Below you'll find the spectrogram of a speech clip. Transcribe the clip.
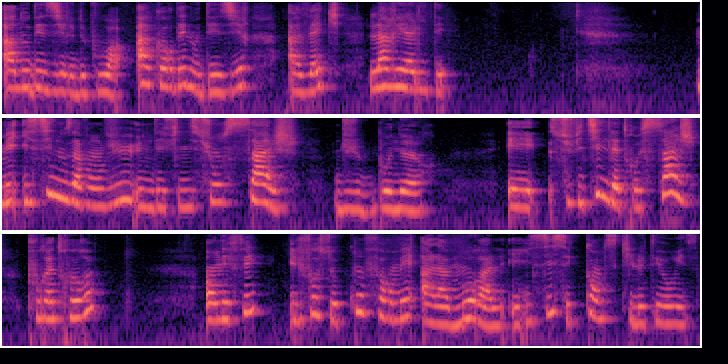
à nos désirs et de pouvoir accorder nos désirs avec la réalité. Mais ici, nous avons vu une définition sage du bonheur. Et suffit-il d'être sage pour être heureux? En effet, il faut se conformer à la morale, et ici c'est Kant qui le théorise.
